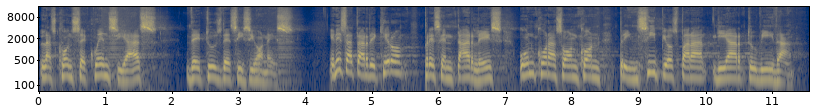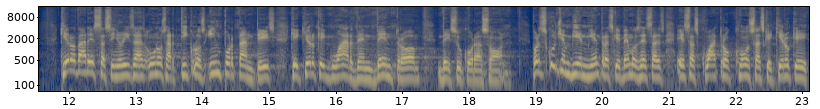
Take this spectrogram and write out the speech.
las consecuencias de tus decisiones. En esta tarde quiero presentarles un corazón con principios para guiar tu vida. Quiero dar a estas señoritas unos artículos importantes que quiero que guarden dentro de su corazón. Por escuchen bien mientras que vemos esas, esas cuatro cosas que quiero que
